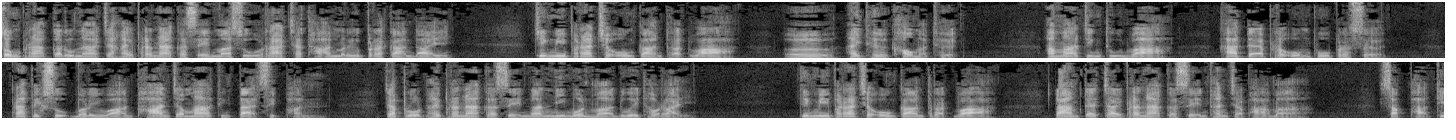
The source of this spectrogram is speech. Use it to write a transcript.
ทรงพระกรุณาจะให้พระนาคเษนมาสู่ราชฐานหรือประการใด จึงมีพระราชองค์การตรัสว่า เออ ให้เธอเข้ามาเถิดอามาจึงทูลว่า ข้าแต่พระองค์ผู้ประเสริฐ พระภิกษุบริวารพานจะมากถึงแปดสิบพัน จะโปรดให้พระนาคเษนนั้นนิมนต์มาด้วยเท่าไหร่ จึงมีพระราชองค์การตรัสว่า ตามแต่ใจพระนาคเษนท่านจะพามา สัพพะทิ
